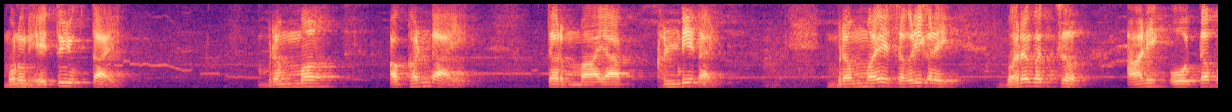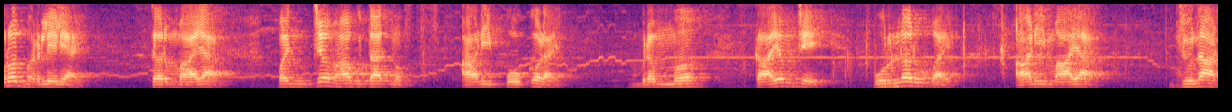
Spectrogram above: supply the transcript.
म्हणून हेतुयुक्त आहे. ब्रह्म अखंड आहे तर माया खंडित आहे. ब्रह्म हे सगळीकडे भरगच्च आणि ओतप्रोत भरलेले आहे तर माया पंचमहाभूतात्मक आणि पोकळ आहे. ब्रह्म कायमचे पूर्ण रूप आहे आणि माया जुनाट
